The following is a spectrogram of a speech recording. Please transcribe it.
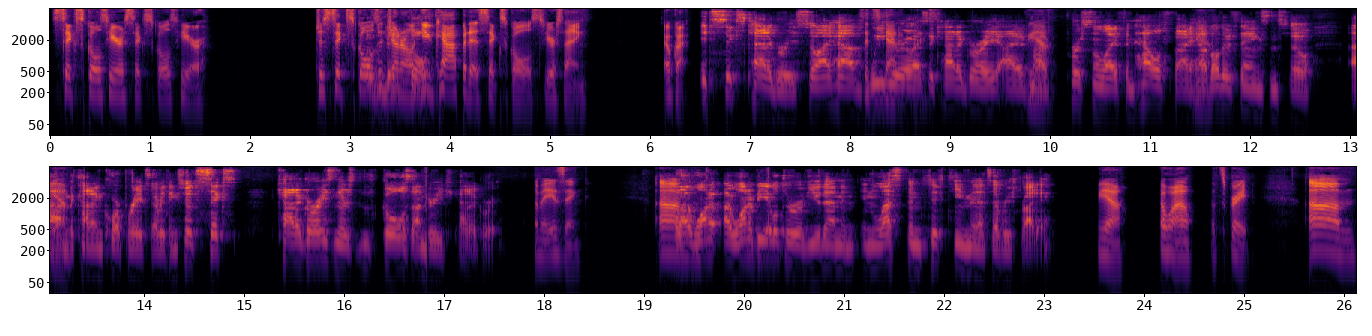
six goals here, six goals here? Just six goals Oh, in general. Like you cap it at six goals. You're saying. Okay. It's six categories. So I have Six We Hero as a category. I have Yeah. my personal life and health. I have Yeah. other things. And so um, Yeah. it kind of incorporates everything. So it's six categories and there's goals under each category. Amazing. Um, but I want to I want to be able to review them in, in less than 15 minutes every Friday. Yeah. Oh wow, that's great. Um,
